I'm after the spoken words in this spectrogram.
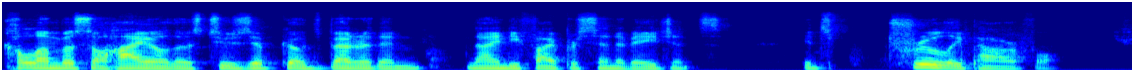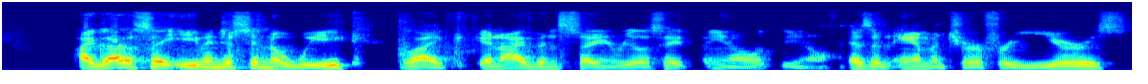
Columbus, Ohio, those two zip codes better than 95% of agents. It's truly powerful. I gotta say, even just in a week, like, and I've been studying real estate, you know, you know, as an amateur for years,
